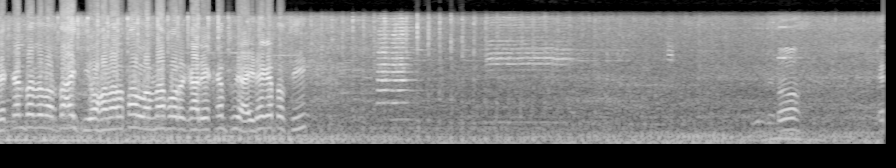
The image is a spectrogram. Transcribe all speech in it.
যেখান বার যাইছি, ওখানে আর পারলাম না, পরে গাড়ি এখান তুই আইডা গেতেছি। তো যে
